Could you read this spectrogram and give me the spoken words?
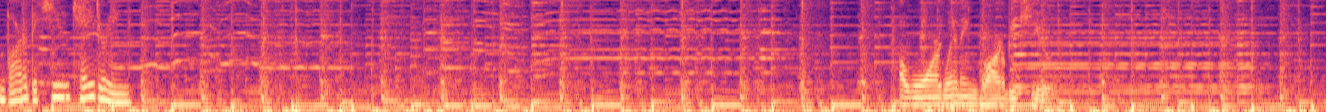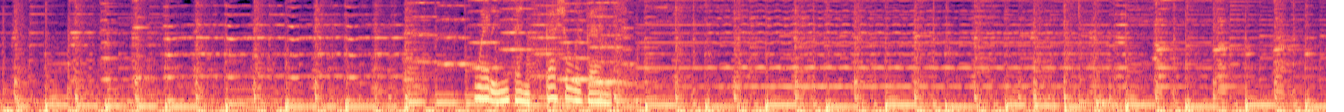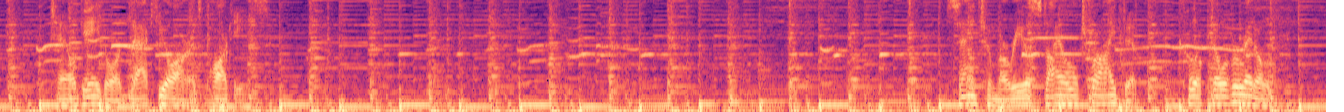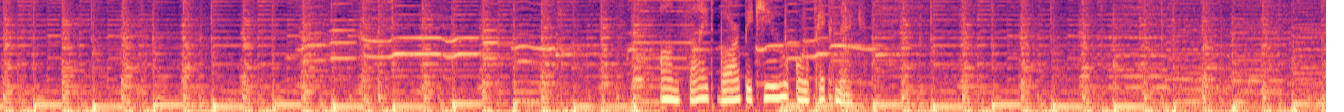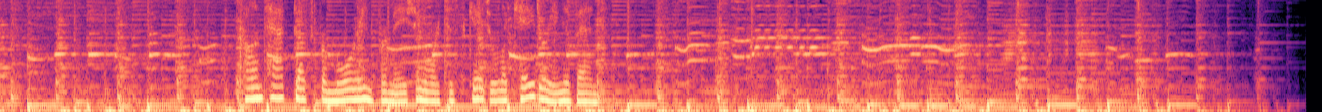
Barbecue Catering. A award-winning barbecue. Weddings and special events. Tailgate or backyard parties. Santa Maria style tri-tip, cooked over red oak. On-site barbecue or picnic. Contact us for more information or to schedule a catering event.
